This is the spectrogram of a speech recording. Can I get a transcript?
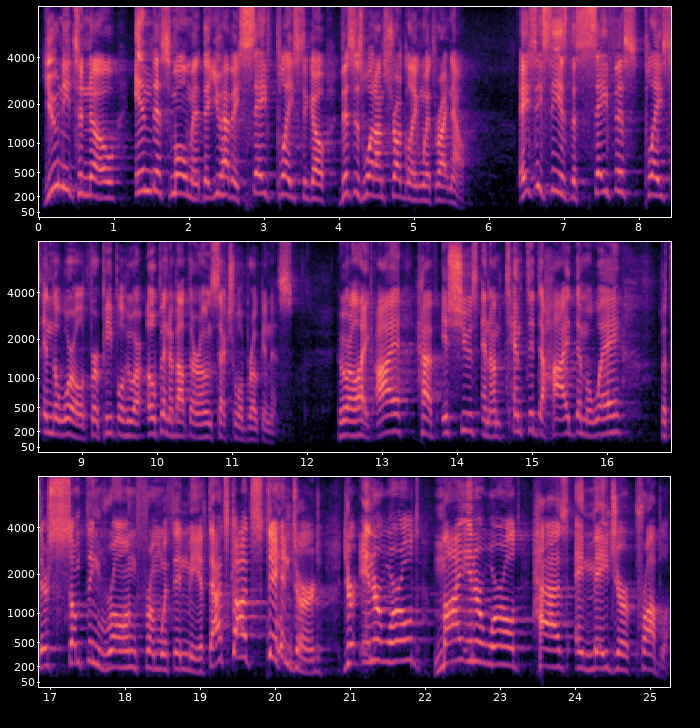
You need to know in this moment that you have a safe place to go. This is what I'm struggling with right now. ACC is the safest place in the world for people who are open about their own sexual brokenness, who are like, I have issues and I'm tempted to hide them away, but there's something wrong from within me. If that's God's standard, your inner world, my inner world, has a major problem.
